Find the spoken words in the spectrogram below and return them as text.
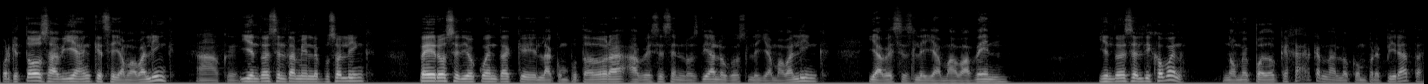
porque todos sabían que se llamaba Link. Ah, ok. Y entonces él también le puso Link, pero se dio cuenta que la computadora a veces en los diálogos le llamaba Link y a veces le llamaba Ben. Y entonces él dijo, bueno, no me puedo quejar, carnal, lo compré pirata.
